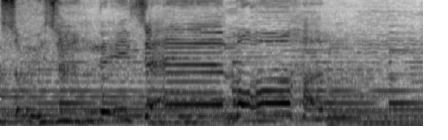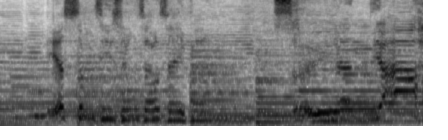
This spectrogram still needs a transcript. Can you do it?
谁像你这么狠？一心只想找祭品，谁人也可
